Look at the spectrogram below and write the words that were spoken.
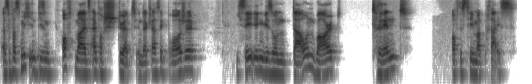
also was mich in diesem oftmals einfach stört in der Klassikbranche, ich sehe irgendwie so einen Downward-Trend auf das Thema Preis.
